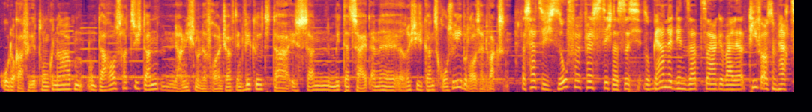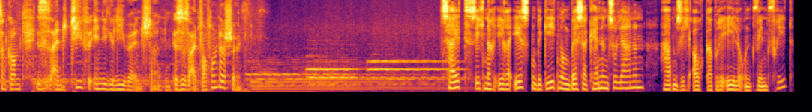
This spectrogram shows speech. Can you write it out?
oder Kaffee getrunken haben. Und daraus hat sich dann ja, nicht nur eine Freundschaft entwickelt, da ist dann mit der Zeit eine richtig ganz große Liebe daraus entwachsen. Das hat sich so verfestigt, dass ich so gerne den Satz sage, weil er tief aus dem Herzen kommt, es ist eine tiefe innige Liebe entstanden. Es ist einfach wunderschön. Zeit, sich nach ihrer ersten Begegnung besser kennenzulernen, haben sich auch Gabriele und Winfried,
